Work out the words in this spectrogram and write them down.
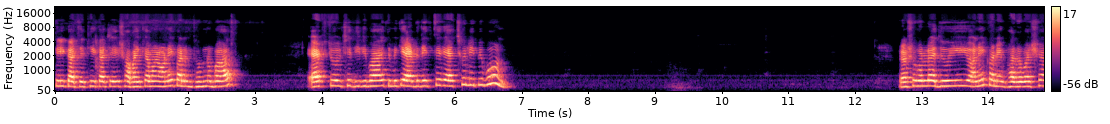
ঠিক আছে ঠিক আছে। সবাইকে আমার অনেক অনেক ধন্যবাদ। অ্যাড চলছে, দিদিভাই। তুমি কি অ্যাড দেখতে গেছো, লিপি বোন? রসগোল্লা জয়ী অনেক অনেক ভালোবাসা।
